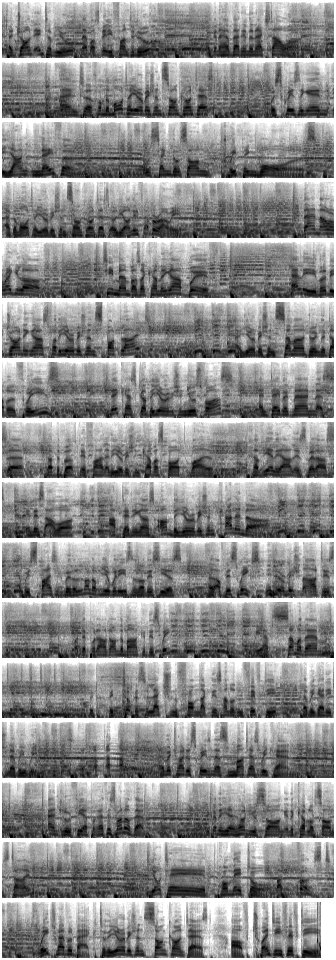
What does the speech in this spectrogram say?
A joint interview, that was really fun to do. I'm gonna have that in the next hour. And uh, from the Malta Eurovision Song Contest, we're squeezing in young Nathan, who sang the song Creeping Walls at the Malta Eurovision Song Contest early on in February. Then our regular team members are coming up with Ellie will be joining us for the Eurovision Spotlight. A Eurovision Summer doing the double threes. Nick has got the Eurovision news for us, and David Mann has uh, got the birthday file and the Eurovision cover spot, while Javier Leal is with us in this hour, updating us on the Eurovision calendar. And we spice it with a lot of new releases of this year's, uh, of this week's Eurovision artist. What they put out on the market this week. We have some of them. We, we took a selection from like this 150 that we get each and every week. and we try to squeeze in as much as we can. And Lucia Perez is one of them. We're gonna hear her new song in a couple of songs' time. Yo te prometo. But first, we travel back to the Eurovision Song Contest of 2015.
